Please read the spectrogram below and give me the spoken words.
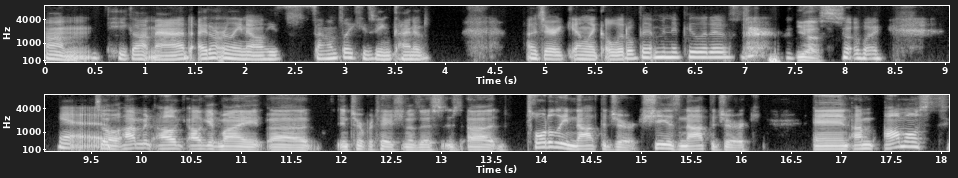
um he got mad i don't really know he sounds like he's being kind of a jerk and like a little bit manipulative Yes. so like yeah So I'm I'll I'll give my uh interpretation of this is uh totally not the jerk. She is not the jerk. And I'm almost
